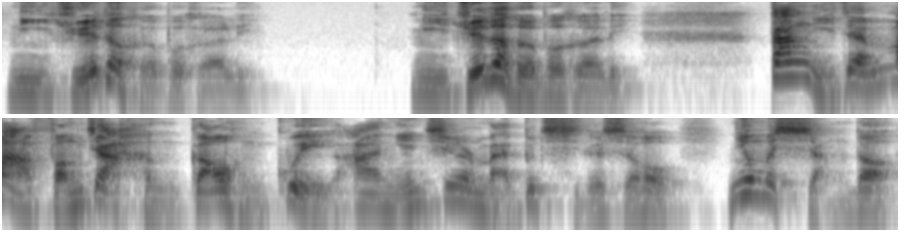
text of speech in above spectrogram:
你觉得合不合理？你觉得合不合理？当你在骂房价很高很贵啊，年轻人买不起的时候，你有没有想到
